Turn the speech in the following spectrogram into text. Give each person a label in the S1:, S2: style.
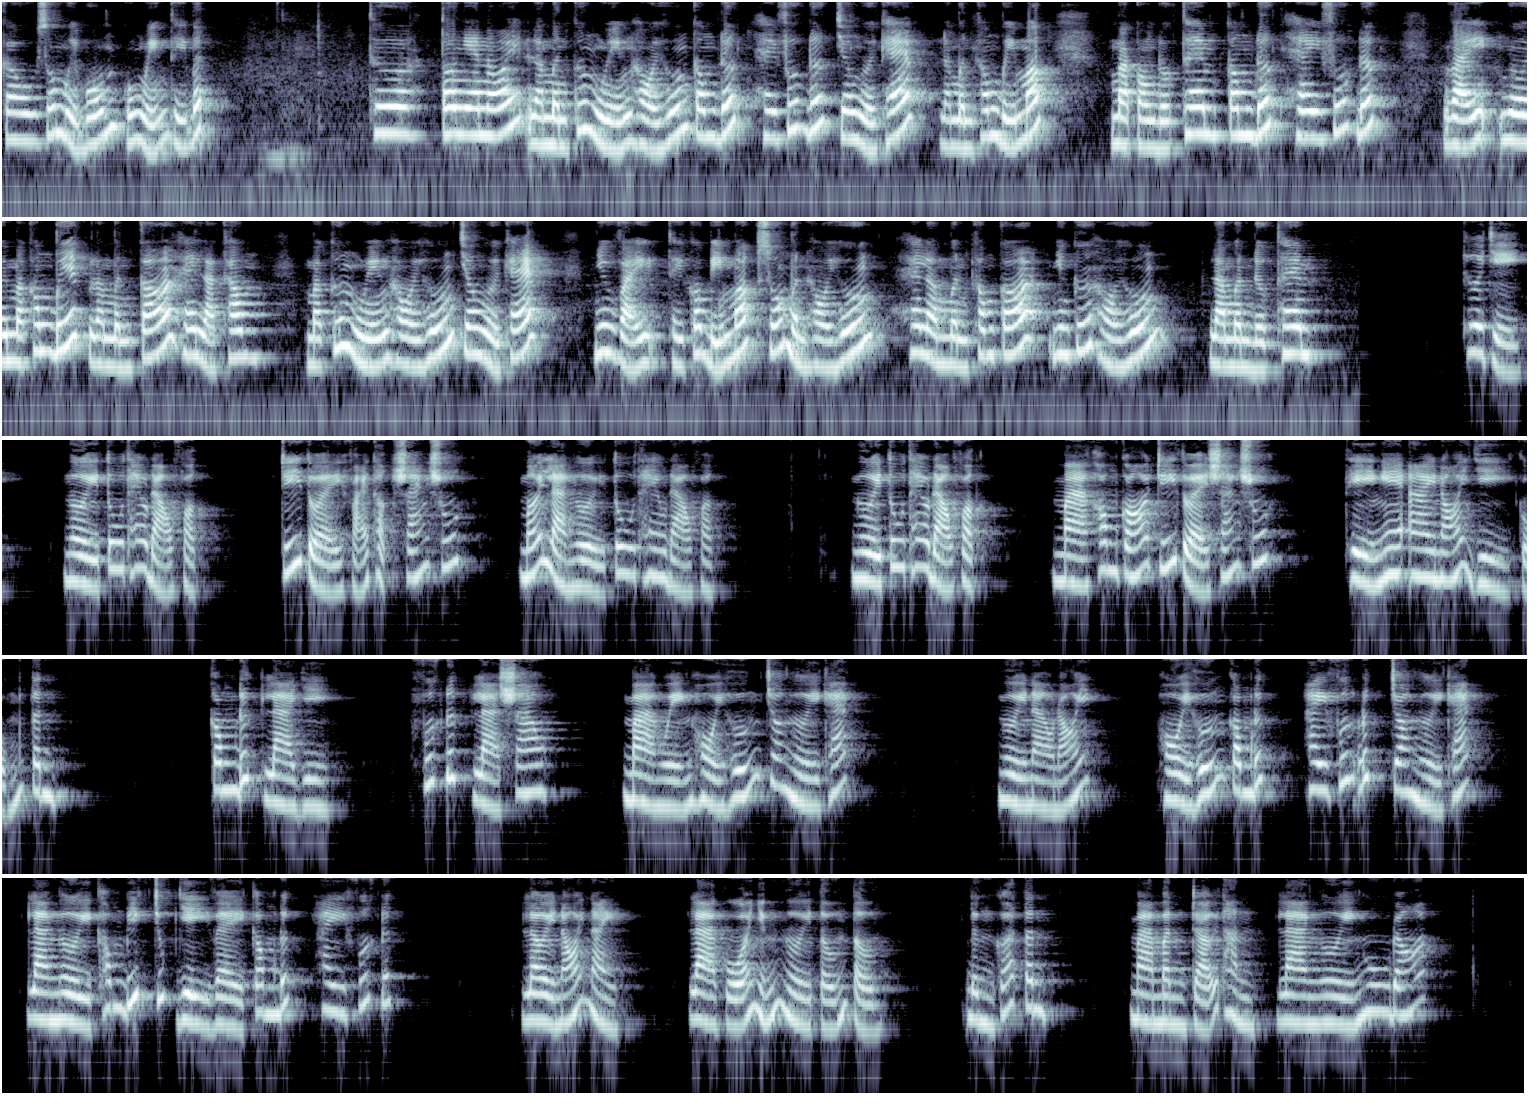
S1: Câu số 14 của Nguyễn Thị Bích Thưa, tôi nghe nói là mình cứ nguyện hồi hướng công đức hay phước đức cho người khác là mình không bị mất, mà còn được thêm công đức hay phước đức. Vậy, người mà không biết là mình có hay là không, mà cứ nguyện hồi hướng cho người khác, như vậy thì có bị mất số mình hồi hướng hay là mình không có nhưng cứ hồi hướng là mình được thêm
S2: thưa chị, người tu theo đạo phật, trí tuệ phải thật sáng suốt mới là người tu theo đạo phật. Người tu theo đạo phật mà không có trí tuệ sáng suốt thì nghe ai nói gì cũng tin. Công đức là gì? Phước đức là sao? Mà nguyện hồi hướng cho người khác. Người nào nói, hồi hướng công đức hay phước đức cho người khác? Là người không biết chút gì về công đức hay phước đức. Lời nói này là của những người tưởng tượng. Đừng có tin, mà mình trở thành là người ngu đó.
